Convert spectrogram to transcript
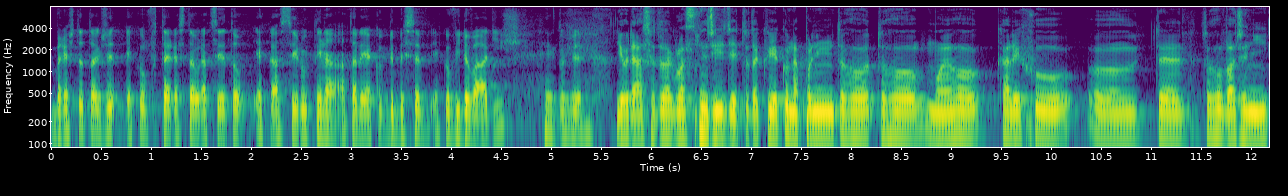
bereš to tak, že jako v té restauraci je to jakási rutina a tady jako kdyby se jako vydovádíš? Jakože... Jo, dá se to tak vlastně říct. Je to takový jako naplnění toho, toho mojeho kalichu, eh, té, toho vaření.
